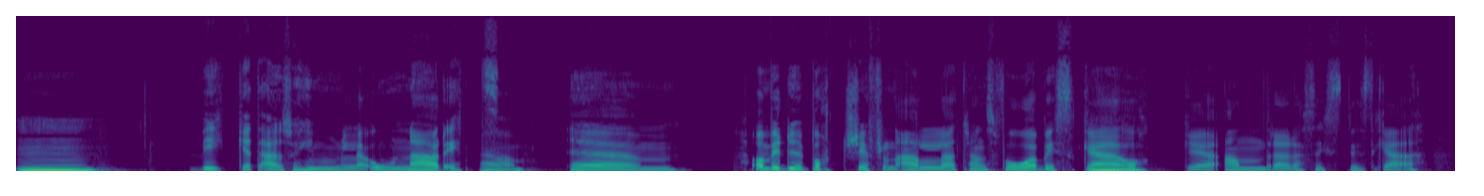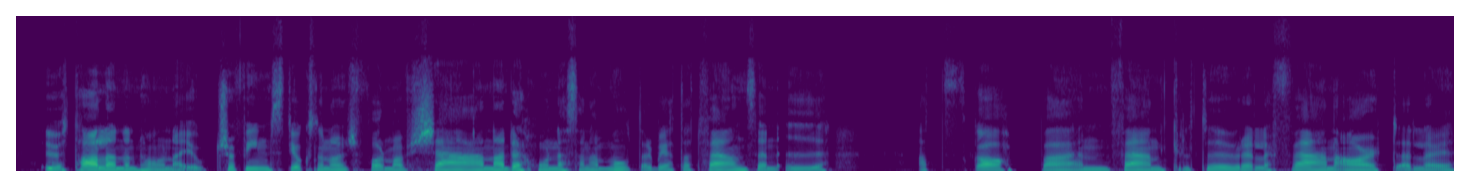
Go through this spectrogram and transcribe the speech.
Mm. vilket är så himla onödigt. Ja. Ehm, om vi nu bortser från alla transfobiska Mm. och eh, andra rasistiska uttalanden hon har gjort, så finns det också någon form av kärna där hon nästan har motarbetat fansen i att skapa en fankultur eller fanart eller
